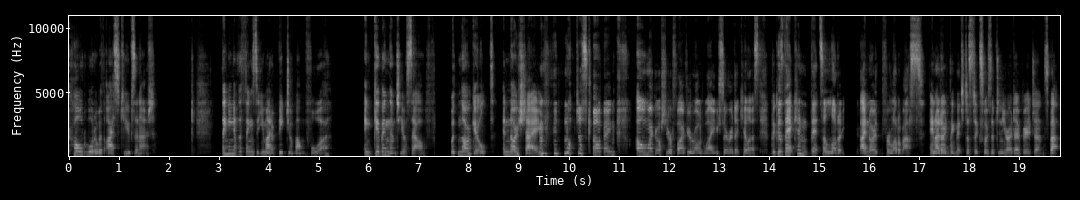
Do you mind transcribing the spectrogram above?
cold water with ice cubes in it. Thinking of the things that you might have begged your mum for and giving them to yourself with no guilt and no shame, not just going, oh my gosh, you're a five year old, why are you so ridiculous? Because that can, that's a lot of, I know for a lot of us, and I don't think that's just exclusive to neurodivergence, but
